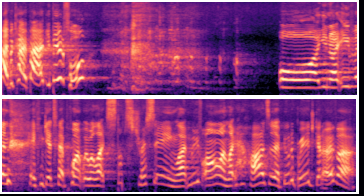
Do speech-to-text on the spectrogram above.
Babe, okay, babe, you're beautiful. Or, you know, even it can get to that point where we're like, stop stressing, like, move on, like, how hard is it? Build a bridge, get over.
